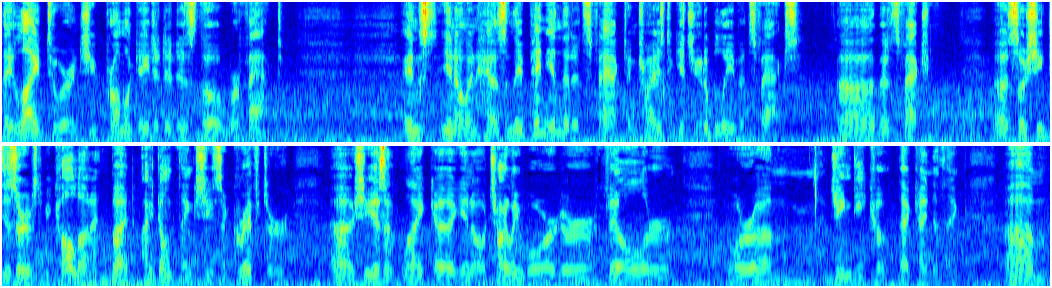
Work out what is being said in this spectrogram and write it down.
They lied to her and she promulgated it as though it were fact. And, you know, and has the opinion that it's fact and tries to get you to believe it's facts uh, that it's factual. Uh, so she deserves to be called on it. But I don't think she's a grifter. Uh, she isn't like you know Charlie Ward or Phil or or um, Gene Decode, that kind of thing. Um,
